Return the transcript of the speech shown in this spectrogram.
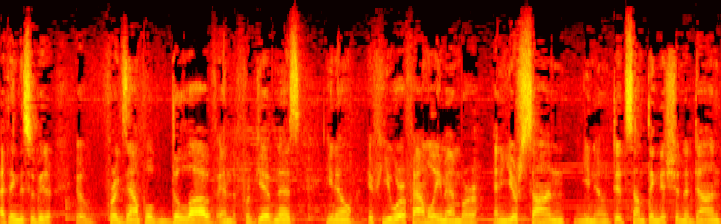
I think this would be, you know, for example, the love and the forgiveness. You know, if you were a family member and your son, you know, did something they shouldn't have done,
